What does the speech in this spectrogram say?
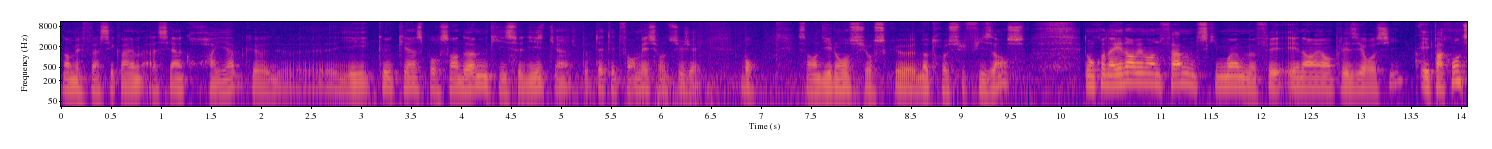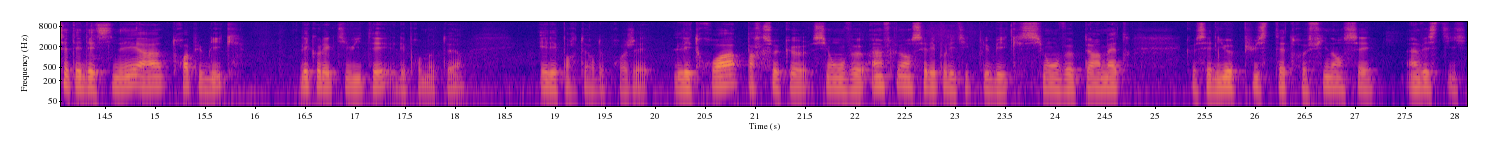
Non, mais enfin, c'est quand même assez incroyable qu'il n'y ait que 15% d'hommes qui se disent tiens, je peux peut-être être formé sur le sujet. Bon, ça en dit long sur notre suffisance. Donc on a énormément de femmes, ce qui moi me fait énormément plaisir aussi. Et par contre, c'était destiné à trois publics les collectivités, les promoteurs et les porteurs de projets. Les trois parce que si on veut influencer les politiques publiques, si on veut permettre que ces lieux puissent être financés, investis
